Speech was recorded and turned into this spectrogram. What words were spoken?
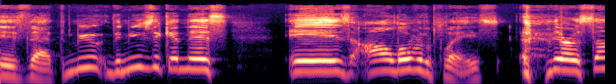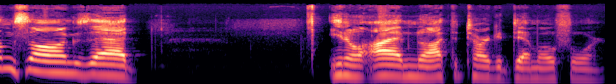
is that the mu- the music in this is all over the place. there are some songs that you know I am not the target demo for.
